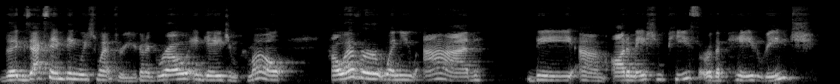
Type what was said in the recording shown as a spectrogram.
the exact same thing we just went through. You're going to grow engage and promote. However when you add the um, automation piece or the paid reach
